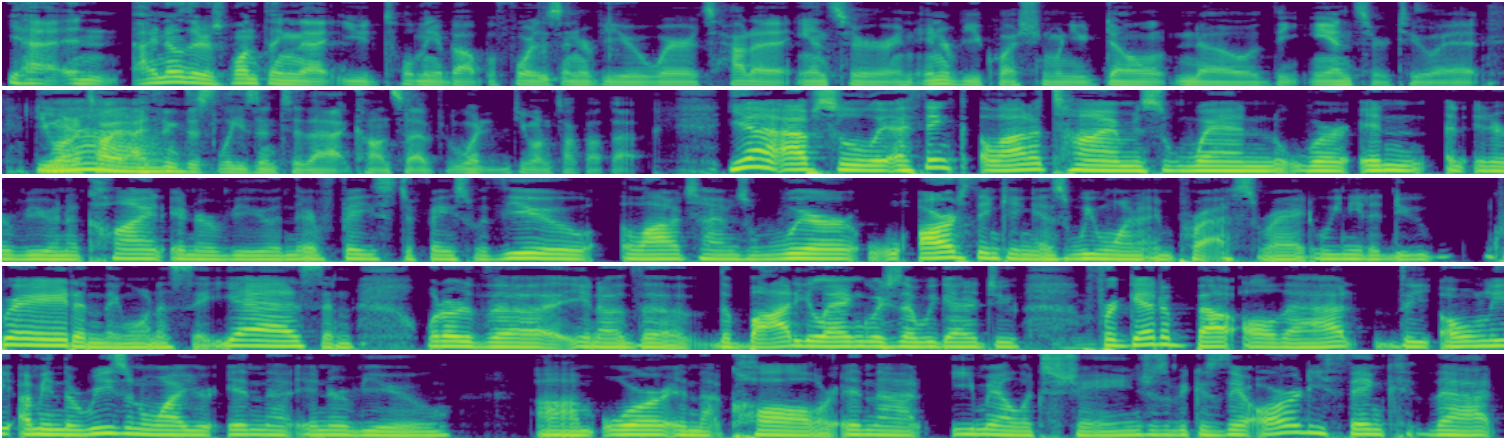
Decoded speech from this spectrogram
Yeah, and I know there's one thing that you told me about before this interview where it's how to answer an interview question when you don't know the answer to it. Do you yeah. want to talk? I think this leads into that concept. What do you want to talk about that? Yeah, absolutely. I think a lot of times when we're in an interview, in a client interview, and they're face to face with you, a lot of times we're our thinking is we want to impress, right? We need to do great and they want to say yes and what are the you know the the body language that we got to do. Mm-hmm. forget about all that. The only i mean the reason why you're in that interview um, or in that call or in that email exchange is because they already think that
